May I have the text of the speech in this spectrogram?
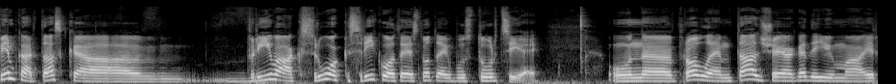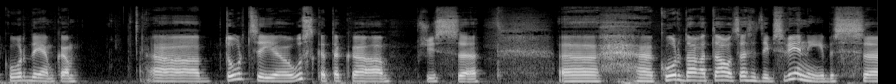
pirmkārt, tas, ka brīvākas rokas rīkoties noteikti būs Turcijai. Un uh, problēma tāda šajā gadījumā ir kurdiem, ka uh, Turcija uzskata, ka šis uh, uh, kurdu tautas aizsardzības vienības, uh,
